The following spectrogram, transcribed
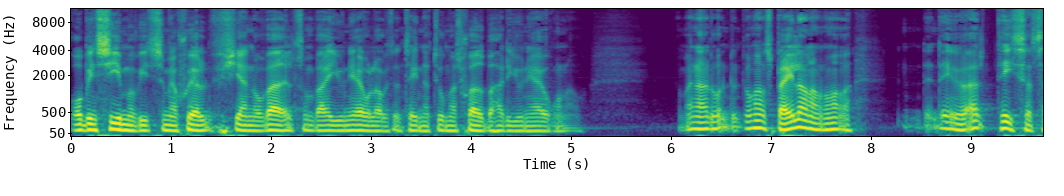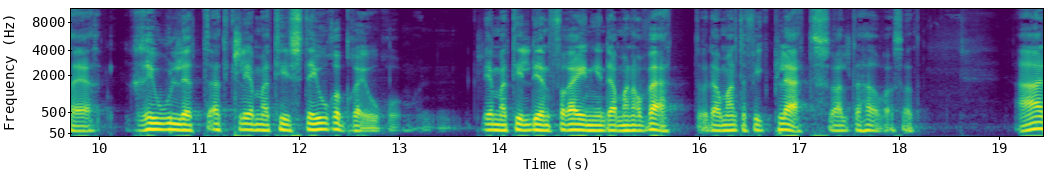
Robin Simovic som jag själv känner väl som var i juniorlaget en tid när Thomas Sjöberg hade juniorerna. Jag menar, de, de här spelarna, de här, det är ju alltid så att säga roligt att klämma till storebror och klämma till den föreningen där man har varit och där man inte fick plats och allt det här. Va? Så att, ja,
